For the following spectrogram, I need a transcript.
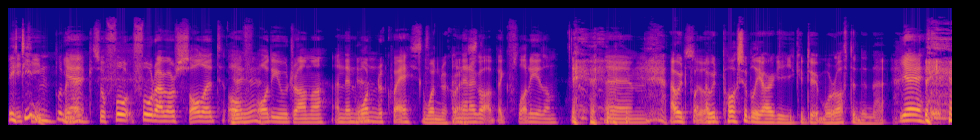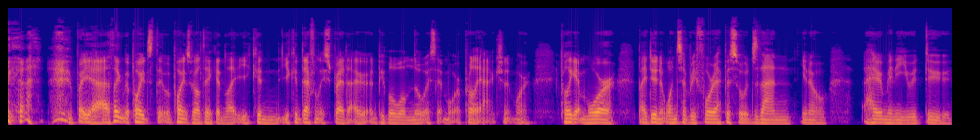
18. 18? Yeah. heck. So four four hours solid of Yeah, yeah. audio drama, and then one request, One request, and then I got a big flurry of them. um, I would. So- I would possibly argue you could do it more often than that. yeah, but yeah, I think the points the points well taken. Like you can you can definitely spread it out, and people will notice it more. Probably action it more. You probably get more by doing it once every four episodes than you know how many you would do.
